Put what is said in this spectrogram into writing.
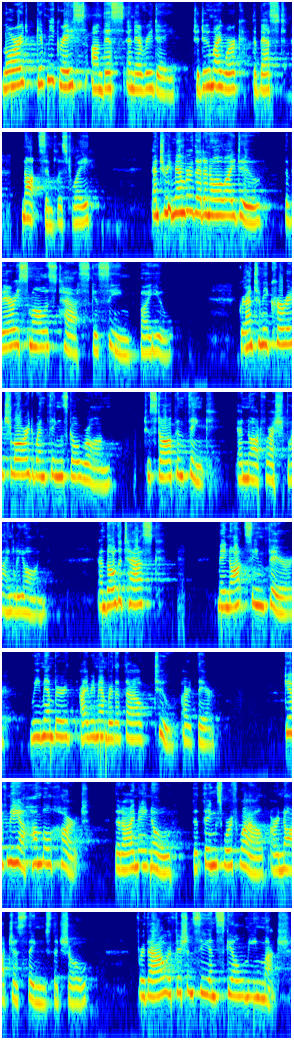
Lord, give me grace on this and every day to do my work the best, not simplest way, and to remember that in all I do, the very smallest task is seen by you. Grant to me courage, Lord, when things go wrong, to stop and think and not rush blindly on. And though the task may not seem fair, remember, I remember that thou too art there. Give me a humble heart that I may know that things worthwhile are not just things that show. For thou, efficiency and skill mean much,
